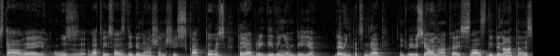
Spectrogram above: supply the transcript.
stāvēja uz Latvijas valsts dibināšanas šīs skatuves. Tajā brīdī viņam bija 19 gadi. Viņš bija visjaunākais valsts dibinātājs.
